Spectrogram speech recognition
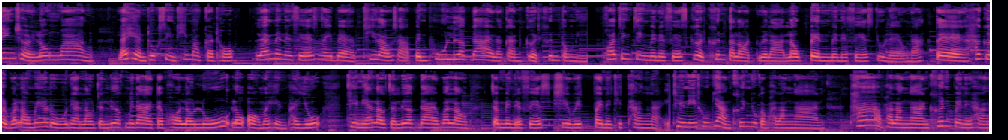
นิ่งเฉยโล่งว่าง และเห็นทุกสิ่งที่มากระทบ และ manifest ในแบบที่เราสาเป็นผู้เลือกได้ละกันเกิดขึ้นตรงนี้ เพราะจริงๆ manifest เกิดขึ้นตลอดเวลาเราเป็น manifest อยู่แล้วนะ แต่ถ้าเกิดว่าเราไม่รู้เนี่ยเราจะเลือกไม่ได้ แต่พอเรารู้เราออกมาเห็นพายุ ทีเนี้ยเราจะเลือกได้ว่าเราจะ manifest ชีวิตไปในทิศทางไหน ทีนี้ทุกอย่างขึ้นอยู่กับพลังงาน ถ้าพลังงานขึ้นไปในทาง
